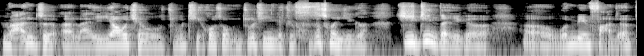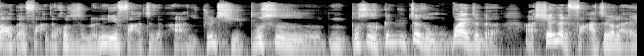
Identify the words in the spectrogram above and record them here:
原则啊，来要求主体，或者说我们主体应该去服从一个既定的一个呃文明法则、道德法则或者是伦理法则啊。主体不是嗯不是根据这种外在的啊现在的法则来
